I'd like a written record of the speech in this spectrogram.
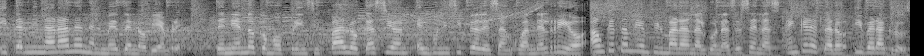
y terminarán en el mes de noviembre, teniendo como principal ocasión el municipio de San Juan del Río, aunque también filmarán algunas escenas en Querétaro y Veracruz.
